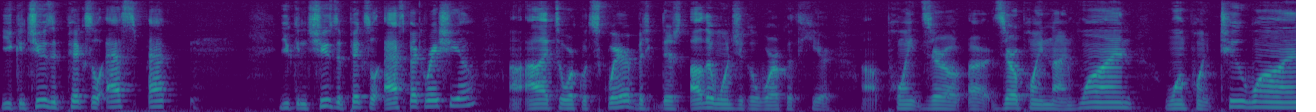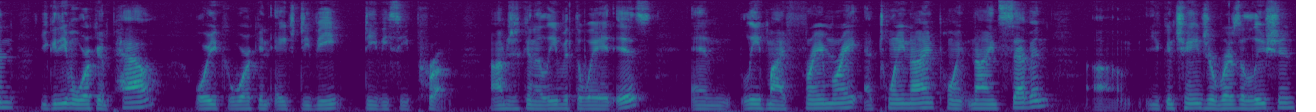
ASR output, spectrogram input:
You can choose a pixel aspect. You can choose the pixel aspect ratio. Uh, I like to work with square, but there's other ones you could work with here. Uh, 0, uh, 0 0.91, 1.21. You could even work in PAL, or you could work in HDV, DVC Pro. I'm just going to leave it the way it is and leave my frame rate at 29.97. Um, you can change your resolution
